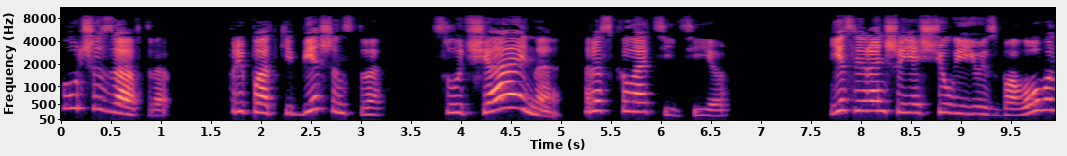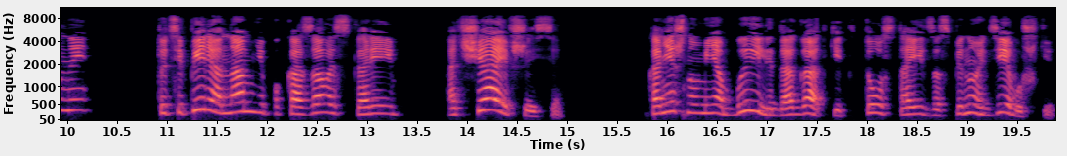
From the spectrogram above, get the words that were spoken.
лучше завтра, припадки бешенства случайно расколотить ее. Если раньше я счел ее избалованной, то теперь она мне показалась скорее отчаявшейся. Конечно, у меня были догадки, кто стоит за спиной девушки.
